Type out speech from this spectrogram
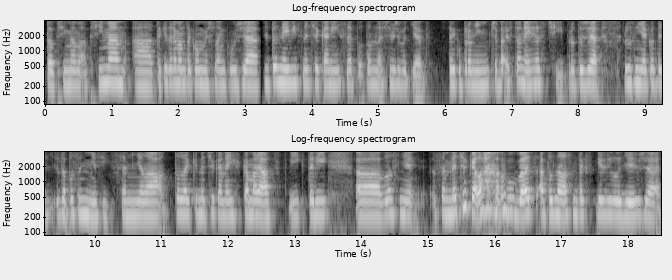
to přijímám a přijímám a taky tady mám takovou myšlenku, že, že to nejvíc nečekaný se potom v našem životě jako promění třeba i v to nejhezčí, protože různý jako teď za poslední měsíc jsem měla tolik nečekaných kamarádství, který uh, vlastně jsem nečekala vůbec a poznala jsem tak skvělý lidi, že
